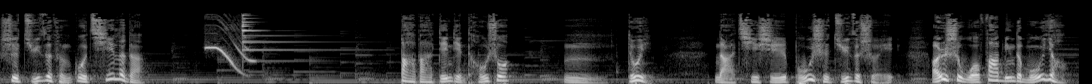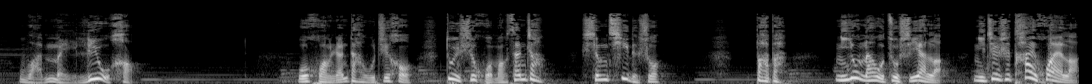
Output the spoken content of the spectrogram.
是橘子粉过期了呢。爸爸点点头说：“嗯，对。”那其实不是橘子水，而是我发明的魔药“完美六号”。我恍然大悟之后，顿时火冒三丈，生气的说：“爸爸，你又拿我做实验了！你真是太坏了！”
